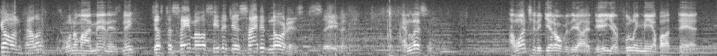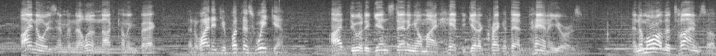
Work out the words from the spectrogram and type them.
going, fella. He's one of my men, isn't he? Just the same, I'll see that you're cited and orders. Save it. And listen, I want you to get over the idea you're fooling me about Dad. I know he's in Manila and not coming back. Then why did you put this weekend? I'd do it again standing on my head to get a crack at that pan of yours. And tomorrow the time's up.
